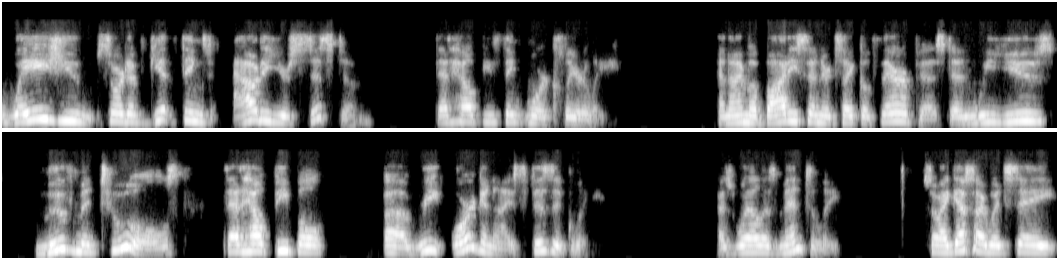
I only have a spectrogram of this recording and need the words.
ways you sort of get things out of your system that help you think more clearly. And I'm a body centered psychotherapist, and we use movement tools that help people uh, reorganize physically as well as mentally. So I guess I would say,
